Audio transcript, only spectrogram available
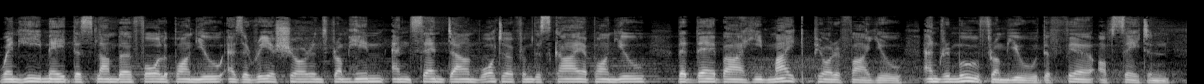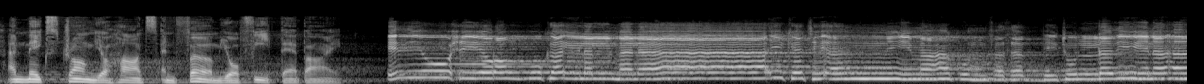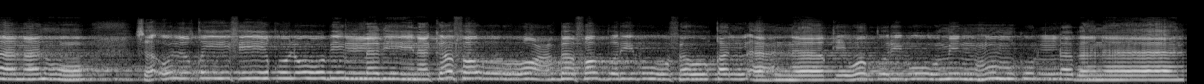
When he made the slumber fall upon you as a reassurance from him and sent down water from the sky upon you, that thereby he might purify you and remove from you the fear of Satan and make strong your hearts and firm your feet thereby. إذ يوحي ربك إلى الملائكة أني معكم فثبتوا الذين آمنوا سألقي في قلوب الذين كفروا الرعب فاضربوا فوق الأعناق واضربوا منهم كل بنان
